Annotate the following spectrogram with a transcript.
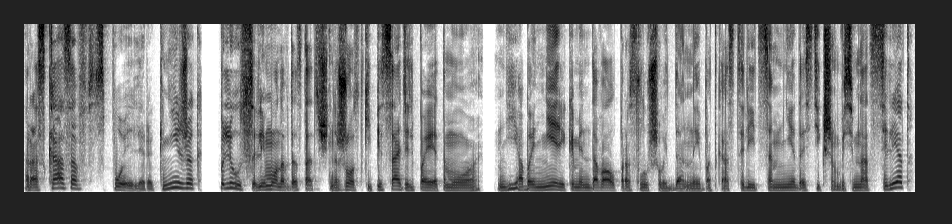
рассказов, спойлеры книжек. Плюс Лимонов достаточно жесткий писатель, поэтому я бы не рекомендовал прослушивать данные подкасты лицам, не достигшим 18 лет.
